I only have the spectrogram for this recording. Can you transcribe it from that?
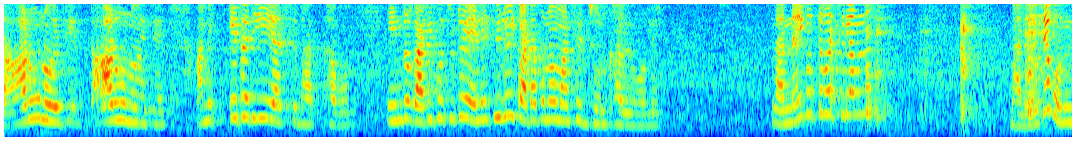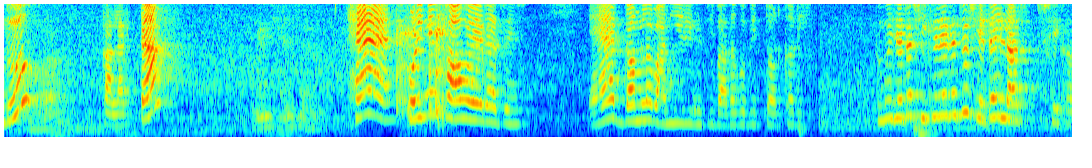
দারুণ হয়েছে দারুণ হয়েছে। আমি এটা দিয়েই আজকে ভাত খাব। ইন্দ্র গাঠি কচুটা এনেছিলই, কাটাপোনা মাছের ঝোল খাবে বলে। রান্নাই করতে পারছিলাম না। ভালো হয়েছে বন্ধু? কালারটা হ্যাঁ ফড়িংয়ের খাওয়া হয়ে গেছে। এক গামলা বানিয়ে রেখেছি বাঁধাকপির তরকারি। তুমি যেটা শিখে রেখেছো সেটাই লাস্ট শেখা।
